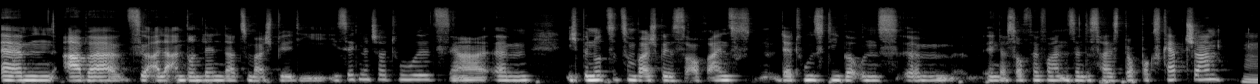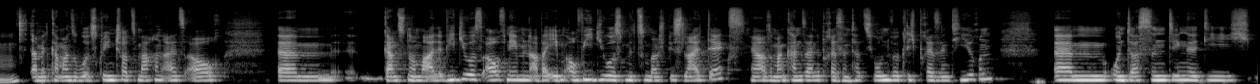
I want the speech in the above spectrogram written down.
Ähm, aber für alle anderen Länder, zum Beispiel die E-Signature-Tools, ja, ähm, ich benutze zum Beispiel, das ist auch eins der Tools, die bei uns ähm, in der Software vorhanden sind, das heißt Dropbox Capture. Mhm. Damit kann man sowohl Screenshots machen als auch ähm, ganz normale Videos aufnehmen, aber eben auch Videos mit zum Beispiel Slide Decks. Ja, also man kann seine Präsentation wirklich präsentieren. Ähm, und das sind Dinge, die ich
